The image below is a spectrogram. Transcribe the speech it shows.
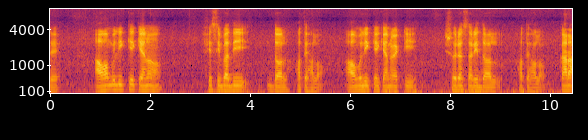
যে আওয়ামী লীগকে কেন ফেসিবাদী দল হতে হলো? আওয়ামী লীগকে কেন একটি স্বৈরাচারী দল হতে হলো? কারা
